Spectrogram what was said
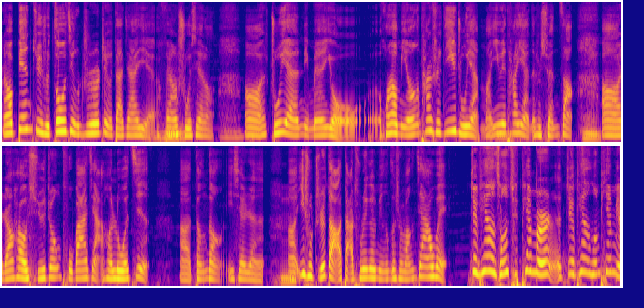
然后编剧是邹静之，这个大家也非常嗯熟悉了。呃，主演里面有呃黄晓明，他是第一主演嘛，因为他演的是玄奘嗯啊、然后还有徐峥、蒲巴甲和罗晋啊、等等一些人。啊，嗯艺术指导打出了一个名字是王家卫。这片子从片名儿，呃这个片子从片名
